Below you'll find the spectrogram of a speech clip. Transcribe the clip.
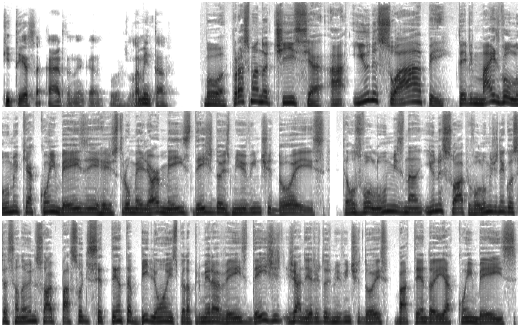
que tem essa carta, né, cara? Pô, lamentável. Boa. Próxima notícia: a Uniswap teve mais volume que a Coinbase e registrou o melhor mês desde 2022. Então, os volumes na Uniswap, o volume de negociação na Uniswap passou de 70 bilhões pela primeira vez desde janeiro de 2022, batendo aí a Coinbase.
